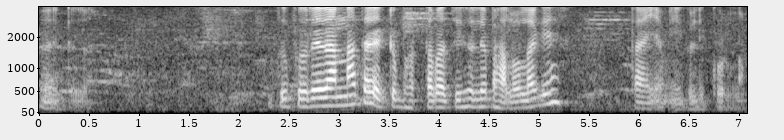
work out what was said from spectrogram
হয়ে গেল। দুপুরে রান্না তো একটু ভর্তা ভাজি হলে ভালো লাগে, তাই আমি এগুলি করলাম।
